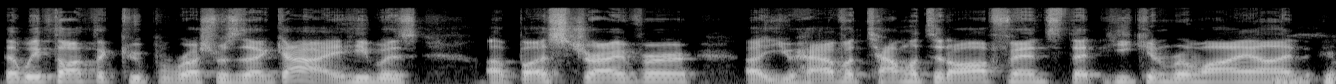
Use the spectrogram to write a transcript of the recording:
that we thought that Cooper Rush was that guy. He was a bus driver. Uh, you have a talented offense that he can rely on, Mhm.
